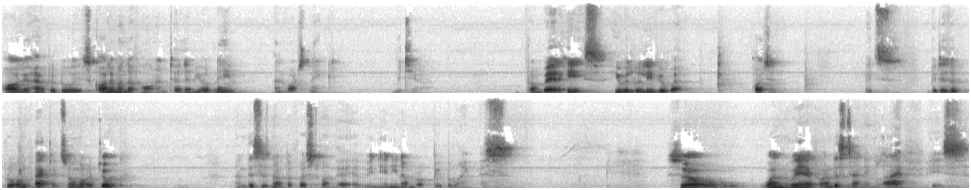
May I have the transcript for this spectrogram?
All you have to do is call him on the phone and tell him your name and what snake bit you. From where he is, he will relieve your well, poison. It's… it is a proven fact, it's no more a joke. And this is not the first one, there have been any number of people like this. So, one way of understanding life is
